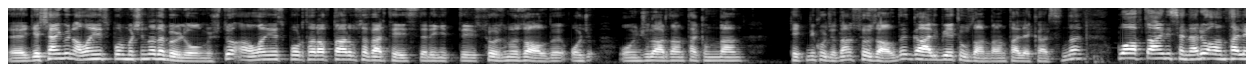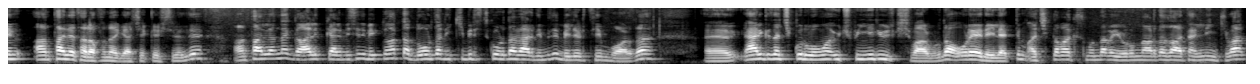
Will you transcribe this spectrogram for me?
Ee, geçen gün Alanya Spor maçında da böyle olmuştu. Alanya Spor taraftarı bu sefer tesislere gitti. Söz möz aldı. oyunculardan, takımdan, teknik hocadan söz aldı. Galibiyete uzandı Antalya karşısında. Bu hafta aynı senaryo Antalya Antalya tarafına gerçekleştirildi. Antalya'nın da galip gelmesini bekliyorum. Hatta doğrudan 2-1 skoru da verdiğimizi belirteyim bu arada. Ee, herkes açık grubuma 3700 kişi var burada. Oraya da ilettim. Açıklama kısmında ve yorumlarda zaten linki var.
